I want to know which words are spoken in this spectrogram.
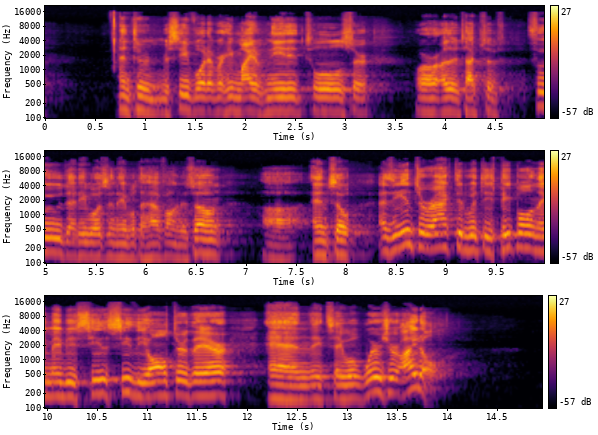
and to receive whatever he might have needed, tools or, or other types of food that he wasn't able to have on his own. Uh, and so as he interacted with these people and they maybe see, see the altar there and they'd say, well, where's your idol?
